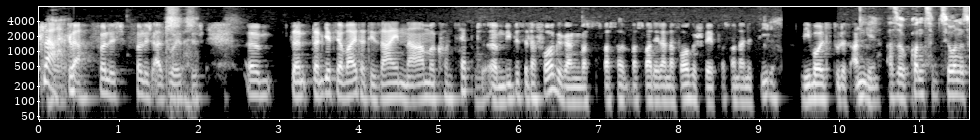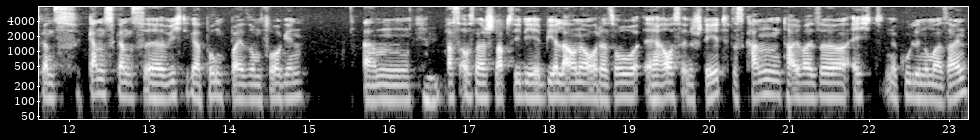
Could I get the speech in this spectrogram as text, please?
klar, klar, völlig, völlig altruistisch. ähm, dann, dann geht's ja weiter. Design, Name, Konzept. Ähm, wie bist du da vorgegangen? Was, was, was war dir dann da vorgeschwebt? Was waren deine Ziele? Wie wolltest du das angehen? Also Konzeption ist ganz, ganz, ganz äh, wichtiger Punkt bei so einem Vorgehen. Ähm, mhm. Was aus einer Schnapsidee, Bierlaune oder so heraus entsteht, das kann teilweise echt eine coole Nummer sein.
